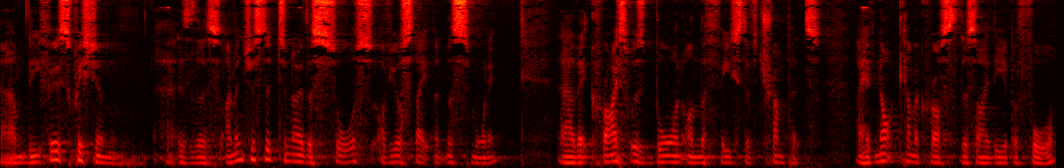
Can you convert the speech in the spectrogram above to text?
um, the first question uh, is this. I'm interested to know the source of your statement this morning uh, that Christ was born on the Feast of Trumpets. I have not come across this idea before.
